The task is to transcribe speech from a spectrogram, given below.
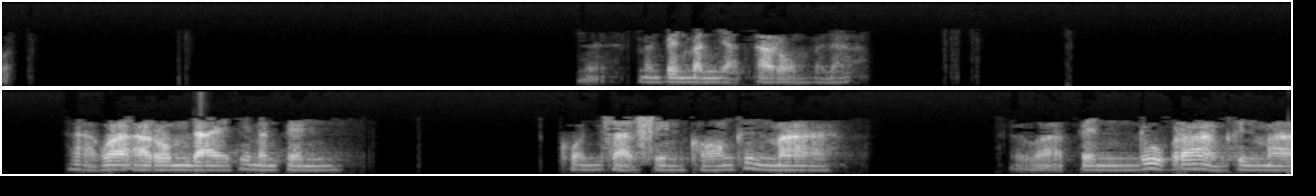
กฏ มันเป็นบัญญัติอารมณ์ไปแล้วหากว่าอารมณ์ใดที่มันเป็นคนสัตว์สิ่งของขึ้นมา หรือว่าเป็นรูปร่างขึ้นมา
